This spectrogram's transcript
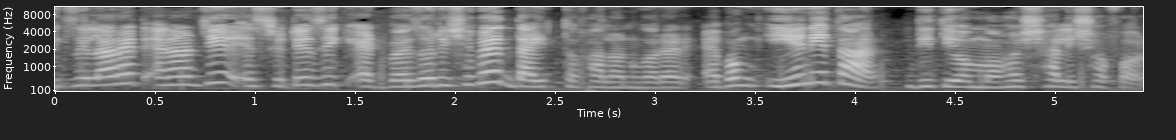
এক্সিলারেট এনার্জির স্ট্র্যাটেজিক অ্যাডভাইজার হিসেবে দায়িত্ব পালন করেন এবং ইয়েনি তার দ্বিতীয় মহেশালী সফর।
